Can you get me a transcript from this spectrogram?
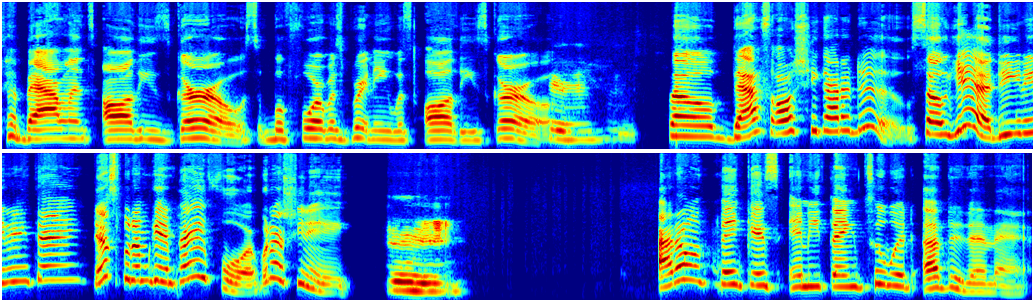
to balance all these girls. Before it was Brittany, was all these girls. Mm-hmm. So that's all she got to do. So yeah, do you need anything? That's what I'm getting paid for. What else you need? Mm-hmm. I don't think it's anything to it other than that.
